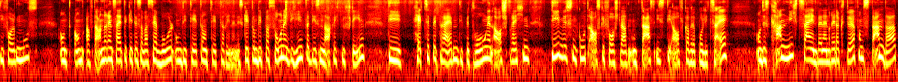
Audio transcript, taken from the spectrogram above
die folgen muss. Und auf der anderen Seite geht es aber sehr wohl um die Täter und Täterinnen. Es geht um die Personen, die hinter diesen Nachrichten stehen, die Hetze betreiben, die Bedrohungen aussprechen. Die müssen gut ausgeforscht werden. Und das ist die Aufgabe der Polizei. Und es kann nicht sein, wenn ein Redakteur vom Standard,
